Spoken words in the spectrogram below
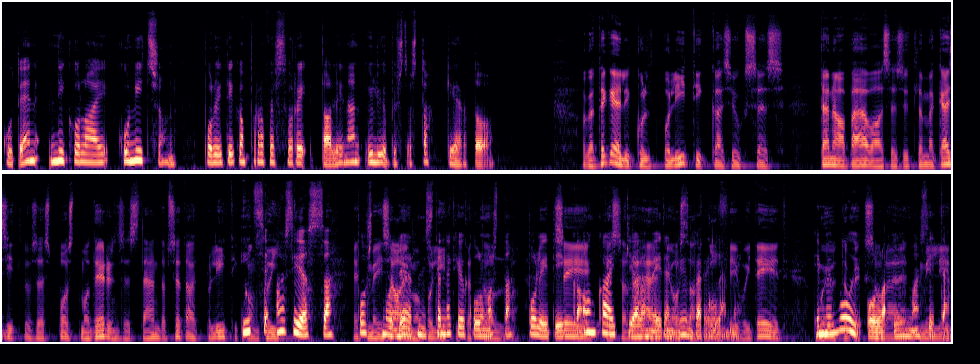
kuten Nikolai Kunitson, politiikan professori Tallinnan yliopistosta kertoo. aga tegelikult poliitika niisuguses tänapäevases, ütleme, käsitluses postmodernses tähendab seda, et poliitika on Itse asiassa postmodernista näkökulmasta politiikka on kaikkialla meidän ympärillämme. Emme voi olla ilman sitä.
